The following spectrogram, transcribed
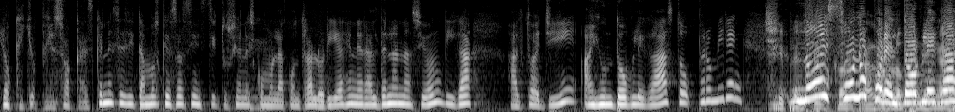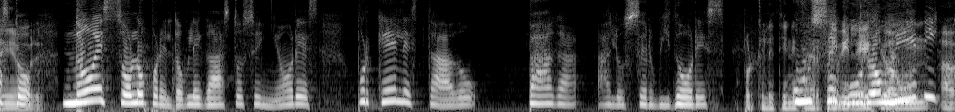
Lo que yo pienso acá es que necesitamos que esas instituciones como la Contraloría General de la Nación diga, alto allí, hay un doble gasto. Pero miren, Sí, pero no es solo por el doble ahí, gasto, no es solo por el doble gasto, señores. ¿Por qué el Estado paga a los servidores ¿Por qué le tiene que un dar privilegio seguro a un- médico? a-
